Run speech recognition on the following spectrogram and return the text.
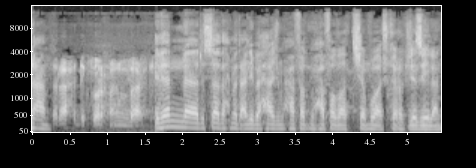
نعم. سراح الدكتور أحمد المبارك. اذا الأستاذ أحمد علي بحاج محافظ محافظه شبوة أشكرك جزيلا.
